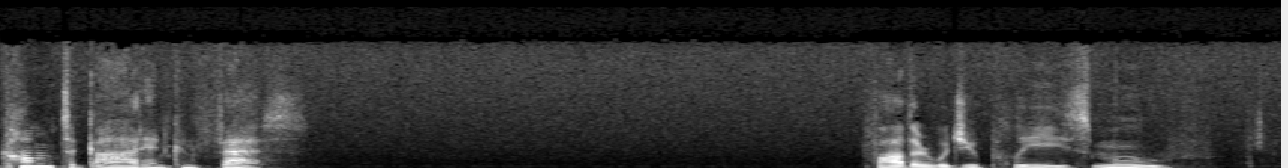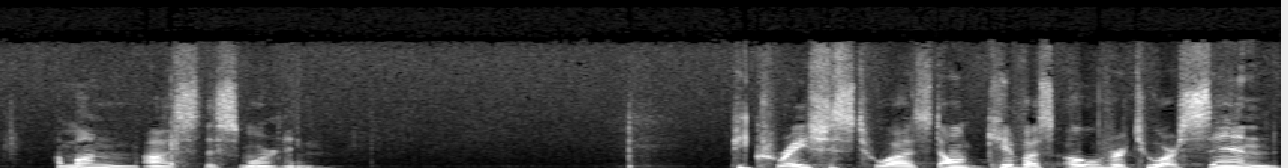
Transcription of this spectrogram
Come to God and confess. Father, would you please move among us this morning? Be gracious to us. Don't give us over to our sin.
